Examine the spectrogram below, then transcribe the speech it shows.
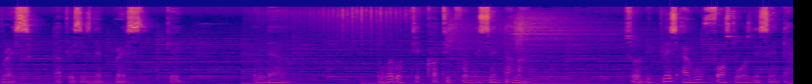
breast. That place is the breast okay? And uh, i'm going to take cut it from the center now. So the place i wrote first was the center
